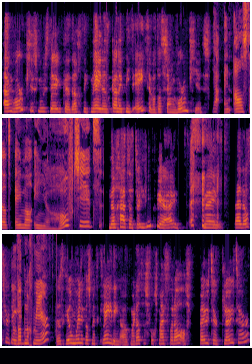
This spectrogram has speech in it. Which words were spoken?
aan, wormpjes moest denken, dacht ik, nee, dat kan ik niet eten, want dat zijn wormpjes. Ja, en als dat eenmaal in je hoofd zit... Dan gaat dat er niet meer uit. Nee, nou, dat soort dingen. Wat nog meer? Dat ik heel moeilijk was met kleding ook, maar dat was volgens mij vooral als peuter-kleuter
